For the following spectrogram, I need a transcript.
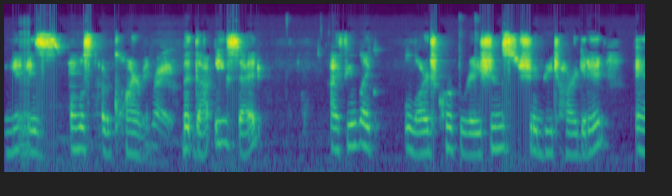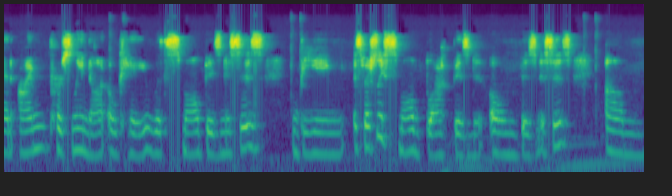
is almost a requirement Right. but that being said, I feel like large corporations should be targeted, and I'm personally not okay with small businesses being, especially small black business owned businesses, um,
